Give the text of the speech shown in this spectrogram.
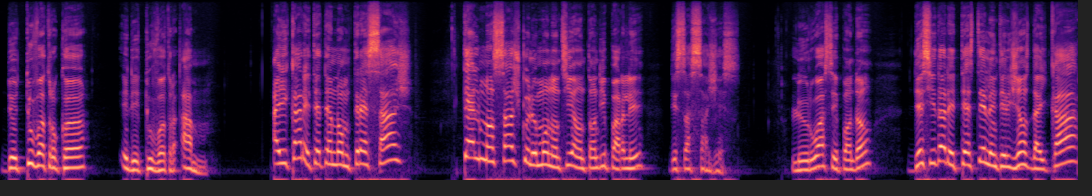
de tout votre cœur et de toute votre âme. Aïkar était un homme très sage, tellement sage que le monde entier a entendu parler de sa sagesse. Le roi, cependant, décida de tester l'intelligence d'Aïkar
